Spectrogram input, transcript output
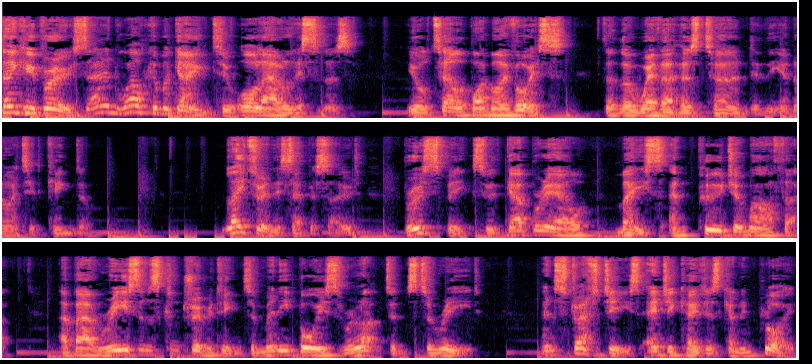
Thank you, Bruce, and welcome again to all our listeners. You'll tell by my voice that the weather has turned in the United Kingdom. Later in this episode, Bruce speaks with Gabrielle Mace and Pooja Mathur about reasons contributing to many boys' reluctance to read and strategies educators can employ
